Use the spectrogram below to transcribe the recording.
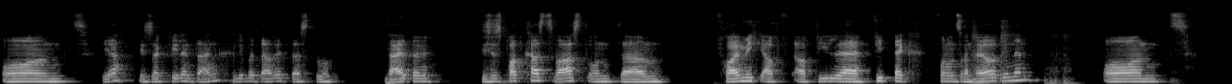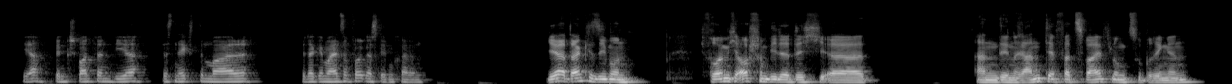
Und ja, ich sage vielen Dank, lieber David, dass du Teil dieses Podcasts warst und ähm, freue mich auf, auf viele Feedback von unseren Hörerinnen. Und ja, bin gespannt, wenn wir das nächste Mal wieder gemeinsam Vollgas geben können. Ja, danke, Simon. Ich freue mich auch schon wieder, dich äh, an den Rand der Verzweiflung zu bringen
